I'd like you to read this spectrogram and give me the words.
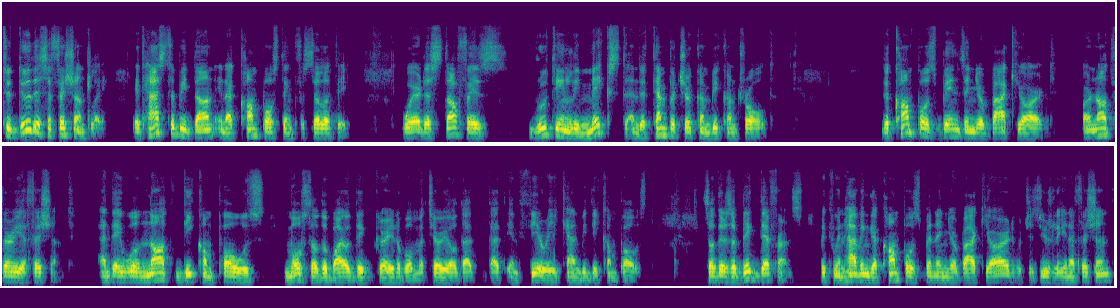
to do this efficiently, it has to be done in a composting facility where the stuff is routinely mixed and the temperature can be controlled. The compost bins in your backyard are not very efficient and they will not decompose most of the biodegradable material that, that in theory can be decomposed. So there's a big difference between having a compost bin in your backyard, which is usually inefficient,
